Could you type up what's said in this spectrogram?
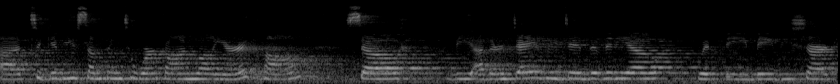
uh, to give you something to work on while you're at home. So the other day we did the video with the Baby Shark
